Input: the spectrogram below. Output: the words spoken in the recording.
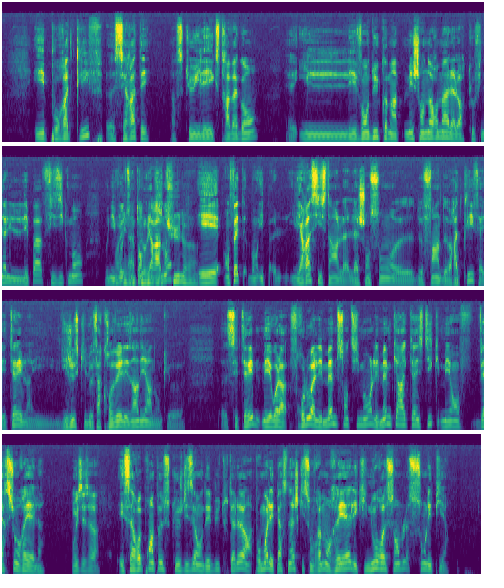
Et pour Radcliffe, euh, c'est raté. Parce qu'il est extravagant, euh, il est vendu comme un méchant normal, alors qu'au final, il ne l'est pas physiquement, au niveau Ouais, de son tempérament. ridicule. Et en fait, bon, il, il est raciste. Hein, la, la chanson euh, de fin de Radcliffe, elle est terrible. hein. Il dit juste qu'il veut faire crever les Indiens. Donc, euh, euh, c'est terrible. Mais voilà, Frollo a les mêmes sentiments, les mêmes caractéristiques, mais en version réelle. Oui, c'est ça. Et ça reprend un peu ce que je disais en début tout à l'heure. Pour moi, les personnages qui sont vraiment réels et qui nous ressemblent sont les pires.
